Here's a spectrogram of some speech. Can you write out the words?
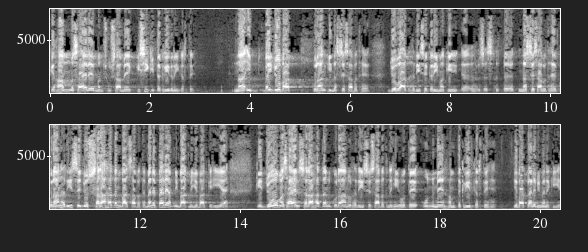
کہ ہم مسائل منصوصہ میں کسی کی تقلید نہیں کرتے۔ نہ بھائی جو بات قرآن کی نس سے ثابت ہے، جو بات حدیث کریمہ کی نس سے ثابت ہے، قرآن حدیث سے جو سراہتن بات ثابت ہے، میں نے پہلے اپنی بات میں یہ بات کہی ہے کہ جو مسائل سراہتن قرآن اور حدیث سے ثابت نہیں ہوتے، ان میں ہم تقریر کرتے ہیں۔ یہ بات پہلے بھی میں نے کی ہے۔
